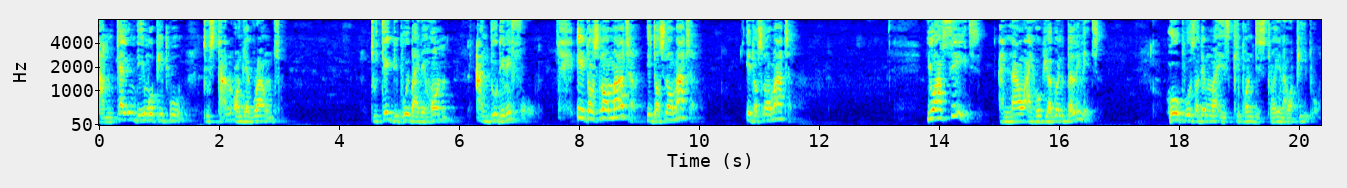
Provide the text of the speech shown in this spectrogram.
I'm telling the Imo people to stand on their ground, to take the bull by the horn, and do the needful. It does not matter. It does not matter. It does not matter. You have seen it, and now I hope you are going to believe it. Hope Uzodimma is keep on destroying our people.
